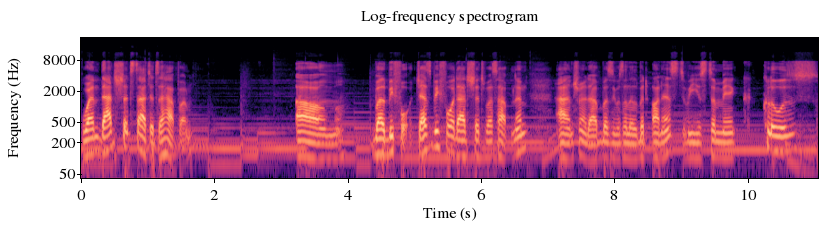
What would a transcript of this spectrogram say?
when that shit started to happen, um, well, before, just before that shit was happening, and Trinidad Buzzy was a little bit honest. We used to make clothes.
